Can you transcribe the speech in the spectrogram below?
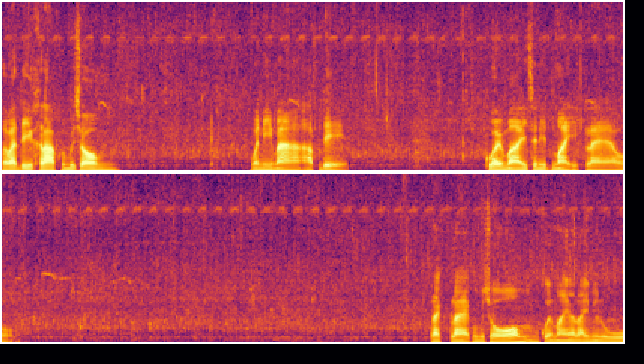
สวัสดีครับคุณผู้ชม วันนี้มาอัปเดต กล้วยไม้ชนิดใหม่อีกแล้ว แปลกๆคุณผู้ชม กล้วยไม้อะไรไม่รู้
